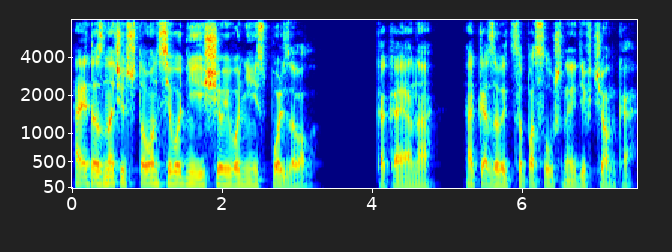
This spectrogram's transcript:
а это значит, что он сегодня еще его не использовал. Какая она, оказывается, послушная девчонка.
